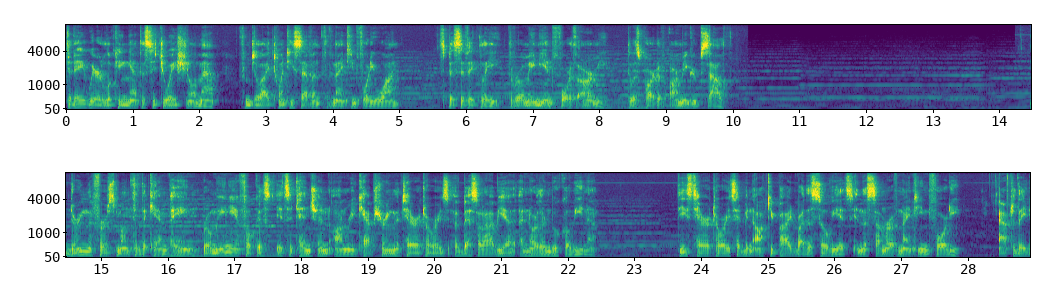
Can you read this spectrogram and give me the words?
Today we are looking at the situational map from July 27th of 1941, specifically the Romanian 4th Army that was part of Army Group South. During the first month of the campaign, Romania focused its attention on recapturing the territories of Bessarabia and northern Bukovina. These territories had been occupied by the Soviets in the summer of 1940 after they'd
